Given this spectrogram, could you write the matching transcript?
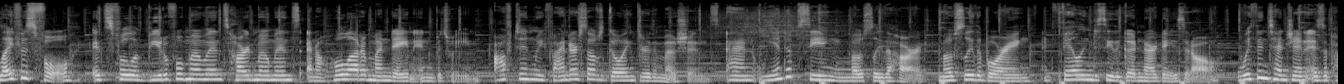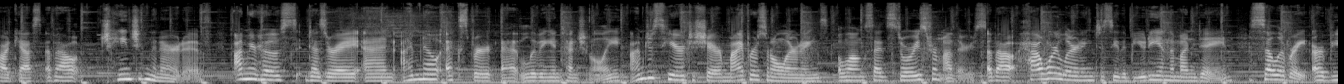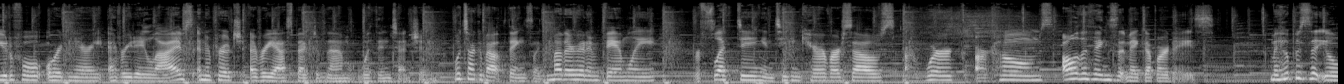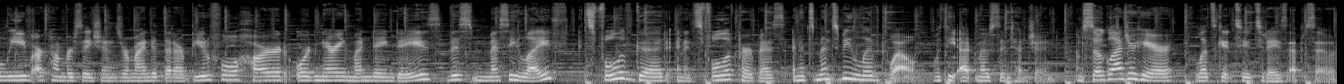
Life is full. It's full of beautiful moments, hard moments, and a whole lot of mundane in between. Often we find ourselves going through the motions, and we end up seeing mostly the hard, mostly the boring, and failing to see the good in our days at all. With Intention is a podcast about changing the narrative. I'm your host, Desiree, and I'm no expert at living intentionally. I'm just here to share my personal learnings alongside stories from others about how we're learning to see the beauty in the mundane, celebrate our beautiful, ordinary, everyday lives, and approach every aspect of them with intention. We'll talk about things like motherhood and family, reflecting and taking care of ourselves, our work, our homes, all the things that make up our days. My hope is that you'll leave our conversations reminded that our beautiful, hard, ordinary, mundane days, this messy life, it's full of good and it's full of purpose and it's meant to be lived well with the utmost intention. I'm so glad you're here. Let's get to today's episode.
